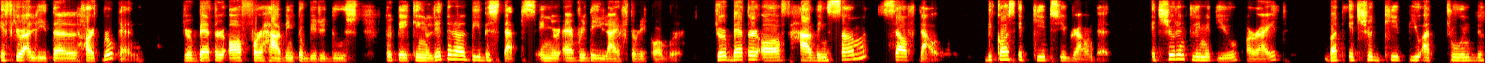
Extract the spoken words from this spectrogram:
if you're a little heartbroken. You're better off for having to be reduced to taking literal baby steps in your everyday life to recover. You're better off having some self doubt because it keeps you grounded. It shouldn't limit you, all right? But it should keep you attuned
